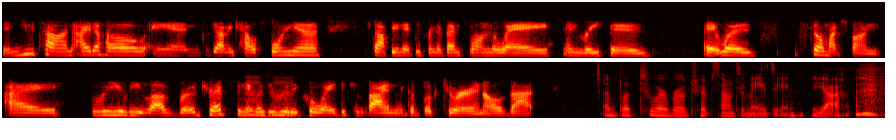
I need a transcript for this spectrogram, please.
in Utah and Idaho, and down in California, stopping at different events along the way and races. It was so much fun. I really love road trips, and it was a Mhm. really cool way to combine like a book tour and all of that. A book tour road trip sounds amazing. Yeah.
